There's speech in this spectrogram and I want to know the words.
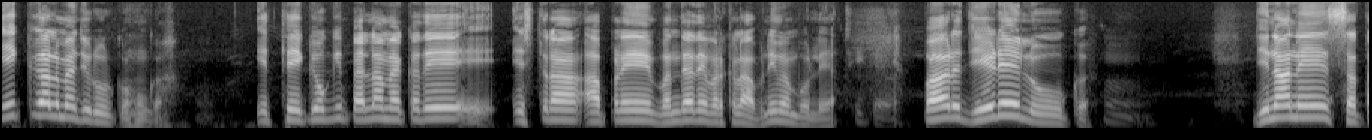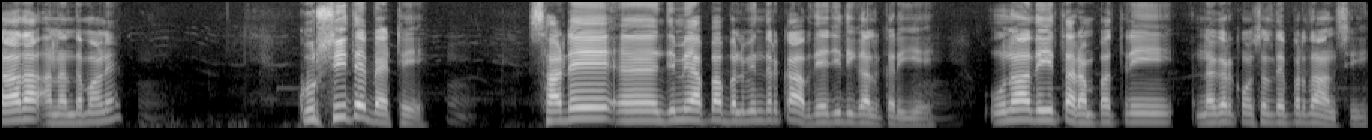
ਇੱਕ ਗੱਲ ਮੈਂ ਜ਼ਰੂਰ ਕਹੂੰਗਾ ਇੱਥੇ ਕਿਉਂਕਿ ਪਹਿਲਾਂ ਮੈਂ ਕਦੇ ਇਸ ਤਰ੍ਹਾਂ ਆਪਣੇ ਬੰਦਿਆਂ ਦੇ ਵਰਖਲਾਫ ਨਹੀਂ ਮੈਂ ਬੋਲਿਆ। ਪਰ ਜਿਹੜੇ ਲੋਕ ਜਿਨ੍ਹਾਂ ਨੇ ਸੱਤਾ ਦਾ ਆਨੰਦ ਮਾਣਿਆ। ਕੁਰਸੀ ਤੇ ਬੈਠੇ। ਸਾਡੇ ਜਿਵੇਂ ਆਪਾਂ ਬਲਵਿੰਦਰ ਘਾਬਦਿਆ ਜੀ ਦੀ ਗੱਲ ਕਰੀਏ, ਉਹਨਾਂ ਦੀ ਧਰਮ ਪਤਨੀ ਨਗਰ ਕੌਂਸਲ ਦੇ ਪ੍ਰਧਾਨ ਸੀ,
